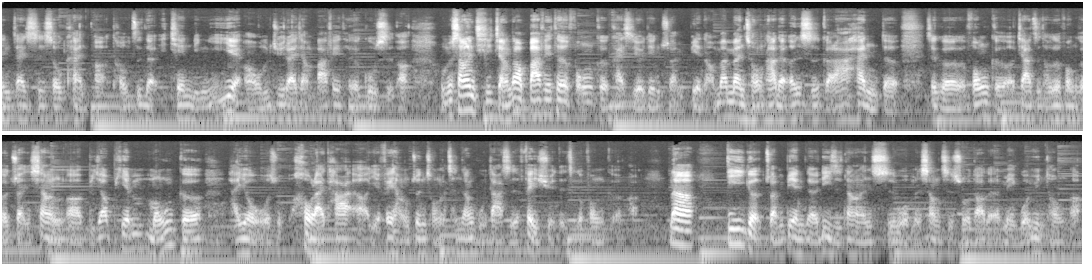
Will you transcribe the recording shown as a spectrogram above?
迎再次收看啊，投资的一千零一夜啊，我们继续来讲巴菲特的故事啊。我们上一期讲到巴菲特风格开始有点转变啊，慢慢从他的恩斯格拉汉的这个风格，价值投资风格转向呃比较偏蒙格，还有我说后来他呃也非常遵从成长股大师费雪的这个风格哈。那第一个转变的例子，当然是我们上次说到的美国运通啊。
